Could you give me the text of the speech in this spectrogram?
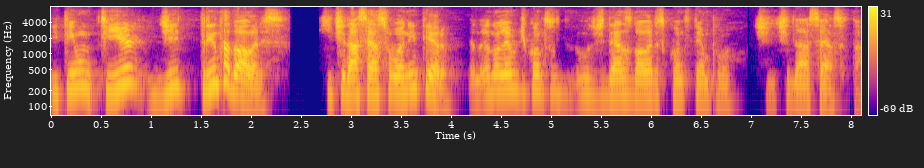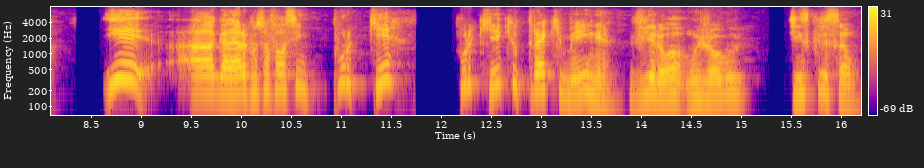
e tem um tier de 30 dólares, que te dá acesso o ano inteiro. Eu, eu não lembro de quanto, o de 10 dólares, quanto tempo te, te dá acesso, tá? E a galera começou a falar assim, por que por que, que o Trackmania virou um jogo de inscrição.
